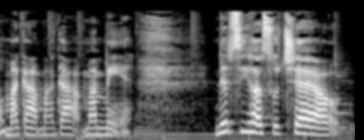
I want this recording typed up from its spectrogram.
Oh my God, my God, my man. Nipsey Hussle Child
